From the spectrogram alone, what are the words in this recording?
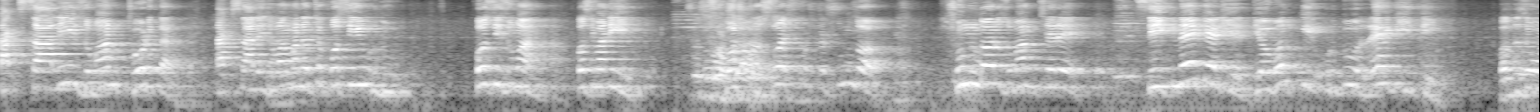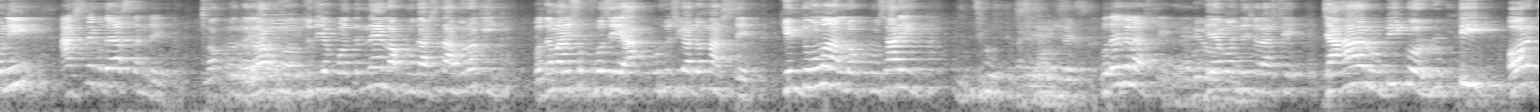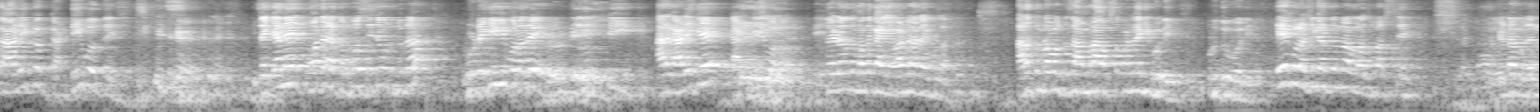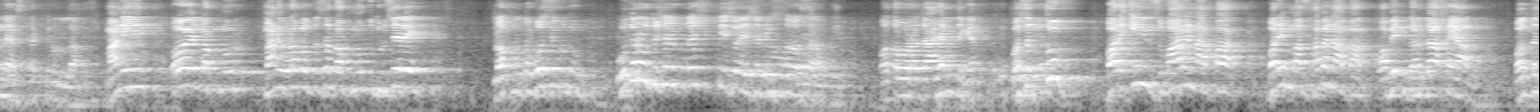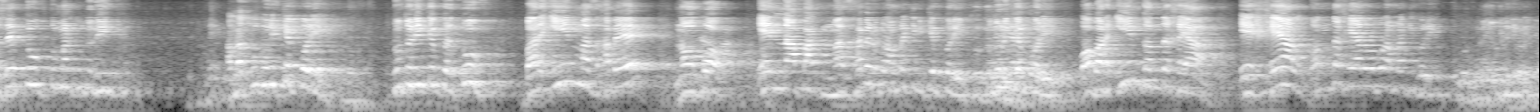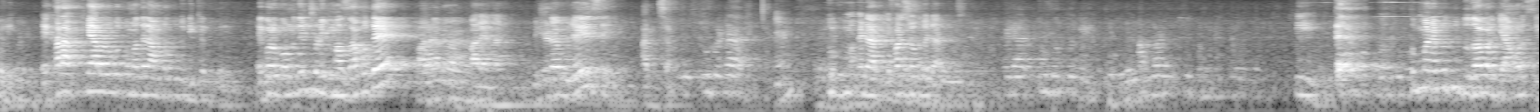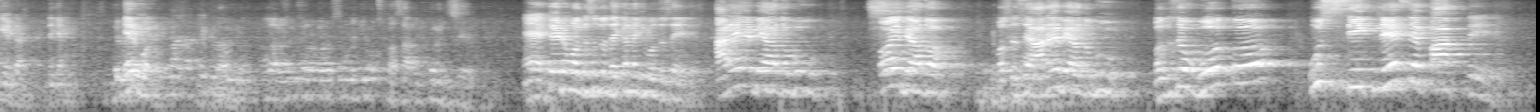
टकसाली जुबान छोड़कर टकसाली जुबान মানে হচ্ছে ফসি উর্দু ফসি जुबान ফসি মানে কি স্পষ্ট সুস্পষ্ট সুন্দর সুন্দর जुबान ছেড়ে सीखने के लिए देवबंद की उर्दू रह गई थी বলতেছে উনি আসতে কোথায় আসতেন রে লখনৌ যদি বলতেন না লখনৌতে আসতে তারপরও কি বলতে মানে সব ফসি উর্দু শেখার জন্য আসছে কিন্তু ওমা লখনৌ সারি কোথায় চলে আসছে? চলে আসছে। যাহা রুটি কো রুটি আর গাড়ি কো বলতে। যেখানে তোমাদের এত বসে যে উর্দুটা কি বলো রে? রুটি। আর বলো। তো এটা তোমাদের আর তোমরা বলতেছো আমরা আফসা বলি? উর্দু বলি। জন্য আল্লাহ আসছে। এটা বুঝেন না আস্তাকফিরুল্লাহ মানে ওই মানে ওরা বলতেছে লখনৌর উদুর রে লখনৌ তো বসে উর্দু ওদের উদ্দেশ্যে কোথায় শিখতে চলে এসে কত বড় জাহেল দেখেন বলছে তুফ বার ইন জুবানে নাপাক বারে মাযহাবে নাপাক ওয়াবিন গর্দা খেয়াল। বলতেছে তুফ তোমার তুতু দি আমরা তুতু নিক্ষেপ করি। তুতু নিক্ষেপ করি। তুফ বার ইন মাযহাবে নপাক। এন নাপাক মাযহাবের উপর আমরা কি নিক্ষেপ করি? তুতু নিক্ষেপ করি। ওয়াবার ইন গর্দা খেয়াল। এই খেয়াল গন্ধা খেয়ালের উপর আমরা কি করি? করি। এই খারাপ খেয়ালের উপর তোমাদের আমরা শুধু নিক্ষেপ করি। এগুলো কোনোদিন সঠিক মাঝাব হতে পারে না। বিষয়টা বুঝে গেছে? আচ্ছা হ্যাঁ? তুক- এটা এফার শব্দ এটা কি তুমি মানে একটু দুধ আবার কি আমার সিগে এটা দেখেন এরপর হ্যাঁ তো এটা বলতেছে তো দেখেন না কি বলতেছে আরে বেয়াদবু ওই বেয়াদব বলতেছে আরে বেয়াদবু বলতেছে ও তো उस सीखने से पाक थे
